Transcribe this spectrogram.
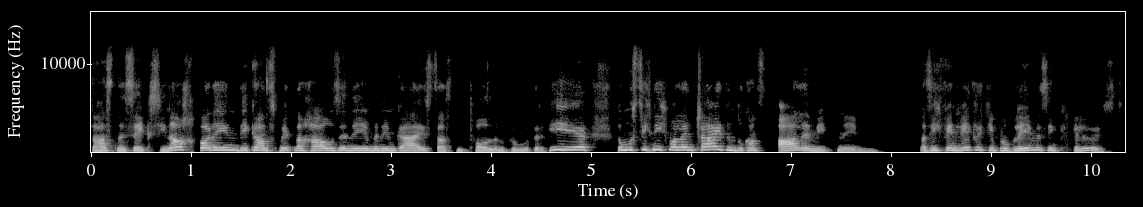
Du hast eine sexy Nachbarin, die kannst mit nach Hause nehmen im Geist, du hast einen tollen Bruder hier. Du musst dich nicht mal entscheiden, du kannst alle mitnehmen. Also ich finde wirklich, die Probleme sind gelöst.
